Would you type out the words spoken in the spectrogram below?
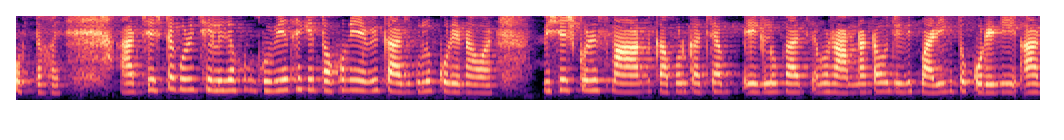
করতে হয়। আর চেষ্টা করি ছেলে যখন ঘুমিয়ে থাকে তখনই আমি কাজগুলো করে নেওয়ার। বিশেষ করে স্নান, কাপড় কাচা, এগুলো কাজ এবং রান্নাটাও যদি পারি তো করে নিই। আর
